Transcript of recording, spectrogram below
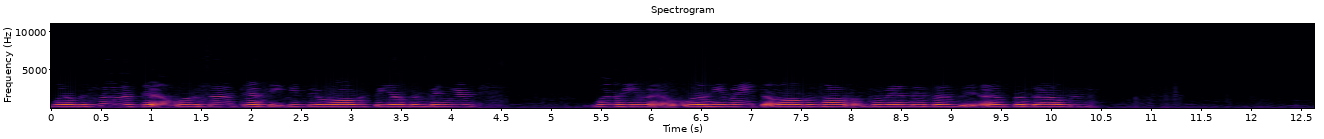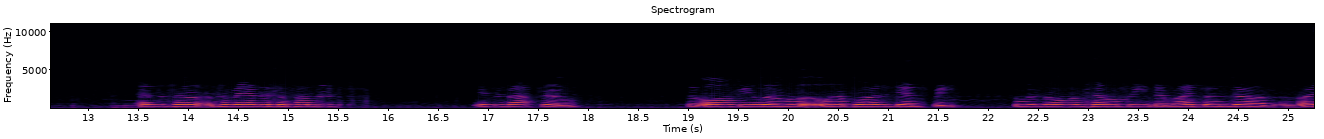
will the son of Je- will the son of Jesse give you all the fields and vineyards? Will he will he make all the tom- commanders of of the thousands and the to- commanders of hundreds? Is it not true that all of you will, will have plotted against me? so that no one tells me that my son John, my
